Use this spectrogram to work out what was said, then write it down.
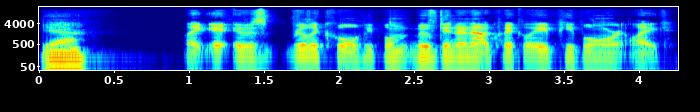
yeah, like it, it was really cool. People moved in and out quickly. People weren't like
